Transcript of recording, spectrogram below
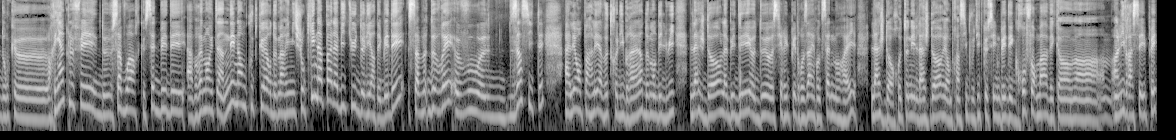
donc rien que le fait de savoir que cette BD a vraiment été un énorme coup de cœur de Marie Michaud, qui n'a pas l'habitude de lire des BD, ça devrait vous inciter à aller en parler à votre libraire, demandez-lui L'âge d'or, la BD de Cyril Pedrosa et Roxane Moreil. L'âge d'or, retenez l'âge d'or et en principe vous dites que c'est une BD gros format avec un, un, livre assez épais.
